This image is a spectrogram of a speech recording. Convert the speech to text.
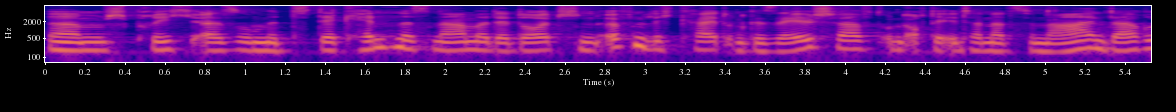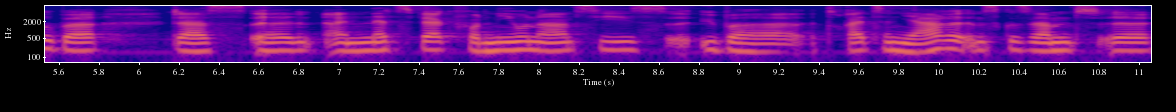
ähm, sprich also mit der Kenntnisnahme der deutschen Öffentlichkeit und Gesellschaft und auch der internationalen darüber, dass äh, ein Netzwerk von Neonazis über 13 Jahre insgesamt äh,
